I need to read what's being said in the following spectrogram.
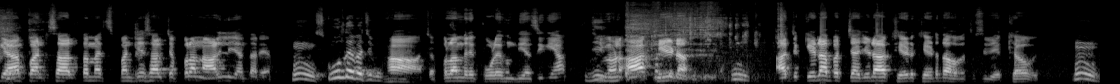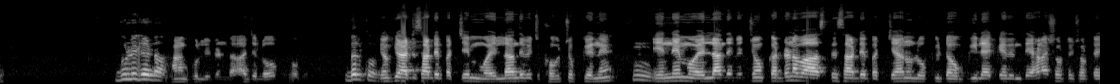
ਗਿਆ 5 ਸਾਲ ਤਾਂ ਮੈਂ 5 ਸਾਲ ਚੱਪਲਾਂ ਨਾਲ ਹੀ ਲੈ ਜਾਂਦਾ ਰਿਹਾ ਹੂੰ ਸਕੂਲ ਦੇ ਵਿੱਚ ਵੀ? ਹਾਂ ਚੱਪਲਾਂ ਮੇਰੇ ਕੋਲੇ ਹੁੰਦੀਆਂ ਸੀਗੀਆਂ। ਜੀ। ਜਿਵੇਂ ਹੁਣ ਆਹ ਖੇਡ ਆ। ਅੱਜ ਕਿਹੜਾ ਬੱਚਾ ਜਿਹੜਾ ਖੇਡ ਖੇਡਦਾ ਹੋਵੇ ਤੁਸੀਂ ਵੇਖਿਆ ਹੋਵੇ? ਹੂੰ। ਗੁੱਲੀ ਡੰਡਾ। ਹਾਂ ਗੁੱਲੀ ਡੰਡਾ ਅੱਜ ਲੋਪ ਹੋ ਗਏ ਬਿਲਕੁਲ। ਕਿਉਂਕਿ ਅੱਜ ਸਾਡੇ ਬੱਚੇ ਮੋਬਾਈਲਾਂ ਦੇ ਵਿੱਚ ਖੁੱਭ ਚੁੱਕੇ ਨੇ। ਇੰਨੇ ਮੋਬਾਈਲਾਂ ਦੇ ਵਿੱਚੋਂ ਕੱਢਣ ਵਾਸਤੇ ਸਾਡੇ ਬੱਚਿਆਂ ਨੂੰ ਲੋਕੀ ਡੌਗੀ ਲੈ ਕੇ ਦਿੰਦੇ ਹਨਾ ਛੋਟੇ ਛੋਟੇ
